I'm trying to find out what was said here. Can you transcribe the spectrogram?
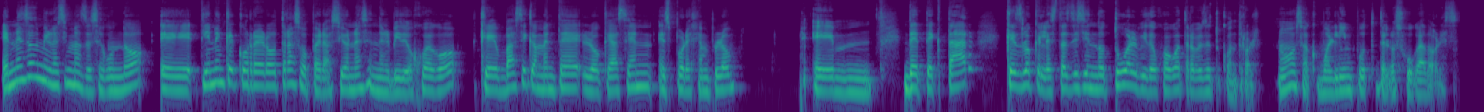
en esas milésimas de segundo eh, tienen que correr otras operaciones en el videojuego que básicamente lo que hacen es, por ejemplo, Em, detectar qué es lo que le estás diciendo tú al videojuego a través de tu control, ¿no? O sea, como el input de los jugadores.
